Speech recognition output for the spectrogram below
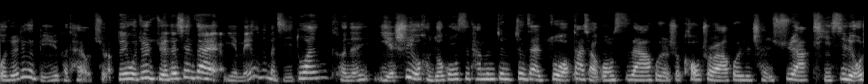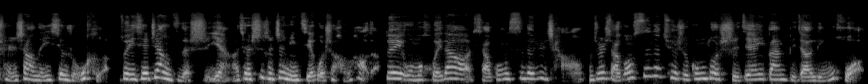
我觉得这个比喻可太有趣了，所以我就是觉得现在也没有那么极端，可能也是有很多公司他们正正在做大小公司啊，或者是 culture 啊，或者是程序啊，体系流程上的一些融合，做一些这样子的实验，而且事实证明结果是很好的。所以我们回到小公司的日常，就是小公司呢确实工作时间一般比较灵活，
